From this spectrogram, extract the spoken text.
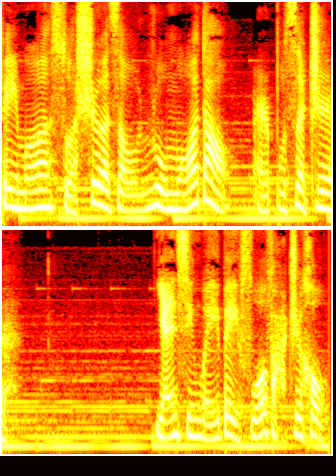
被魔所摄走入魔道。而不自知，言行违背佛法之后，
